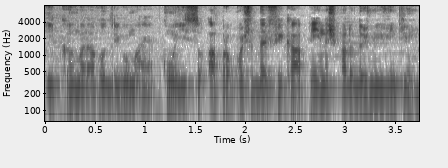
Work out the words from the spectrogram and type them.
e Câmara, Rodrigo Maia. Com isso, a proposta deve ficar apenas para 2021.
